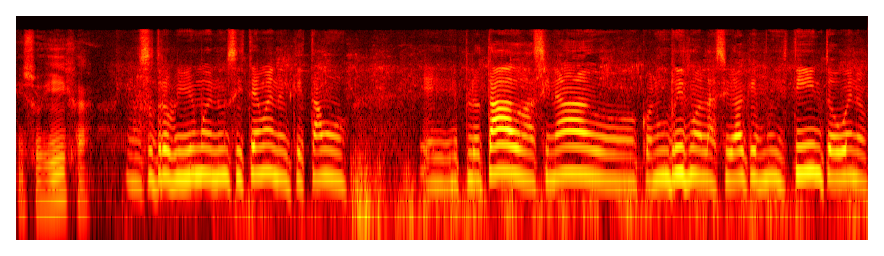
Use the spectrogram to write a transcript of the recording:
y sus hijas. Nosotros vivimos en un sistema en el que estamos eh, explotados, hacinados, con un ritmo en la ciudad que es muy distinto, bueno,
